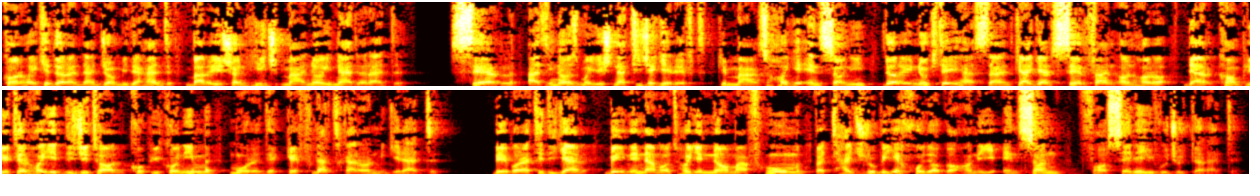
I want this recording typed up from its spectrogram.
کارهایی که دارند انجام می دهند برایشان هیچ معنایی ندارد سرل از این آزمایش نتیجه گرفت که مغزهای انسانی دارای نکته ای هستند که اگر صرفا آنها را در کامپیوترهای دیجیتال کپی کنیم مورد قفلت قرار می گیرد. به عبارت دیگر بین نمادهای نامفهوم و تجربه خداگاهانه انسان فاصله ای وجود دارد.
